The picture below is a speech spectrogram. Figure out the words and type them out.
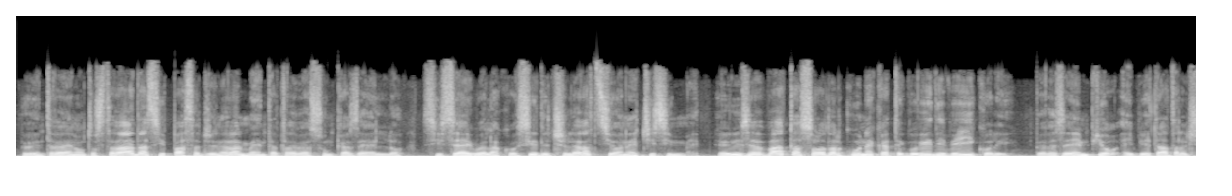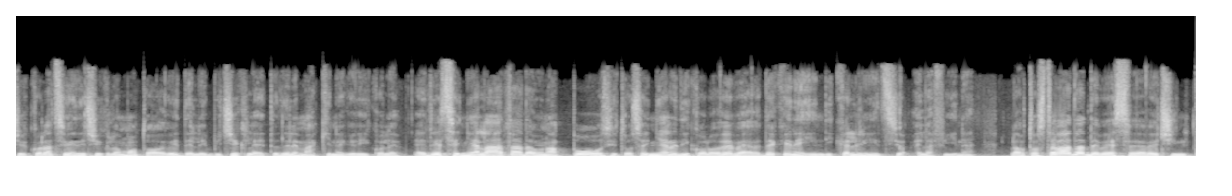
Per entrare in autostrada si passa generalmente attraverso un casello, si segue la corsia di accelerazione e ci si mette. È riservata solo ad alcune categorie di veicoli, per esempio è vietata la circolazione di ciclomotori, delle biciclette e delle macchine agricole ed è segnalata da un apposito segnale di colore verde che ne indica l'inizio e la fine. L'autostrada deve essere recintata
